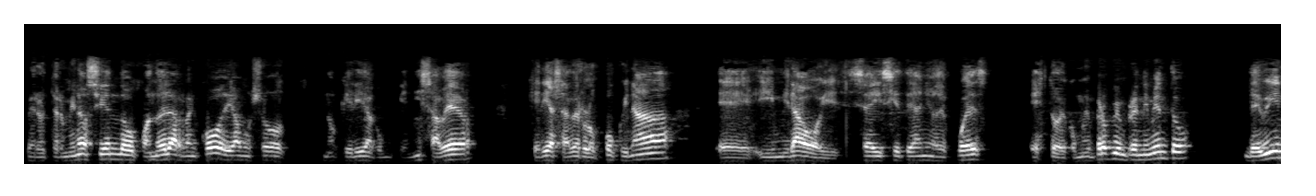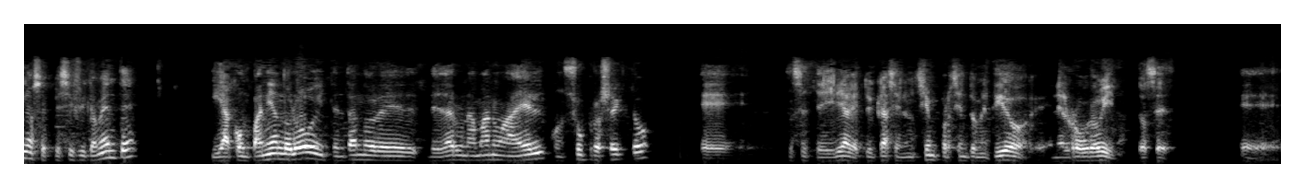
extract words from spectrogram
pero terminó siendo, cuando él arrancó, digamos, yo no quería como que ni saber, quería saber lo poco y nada, eh, y mira hoy, seis, siete años después, estoy con mi propio emprendimiento de vinos específicamente, y acompañándolo, intentándole de dar una mano a él con su proyecto, eh, entonces te diría que estoy casi en un 100% metido en el rubro vino. Entonces, eh,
